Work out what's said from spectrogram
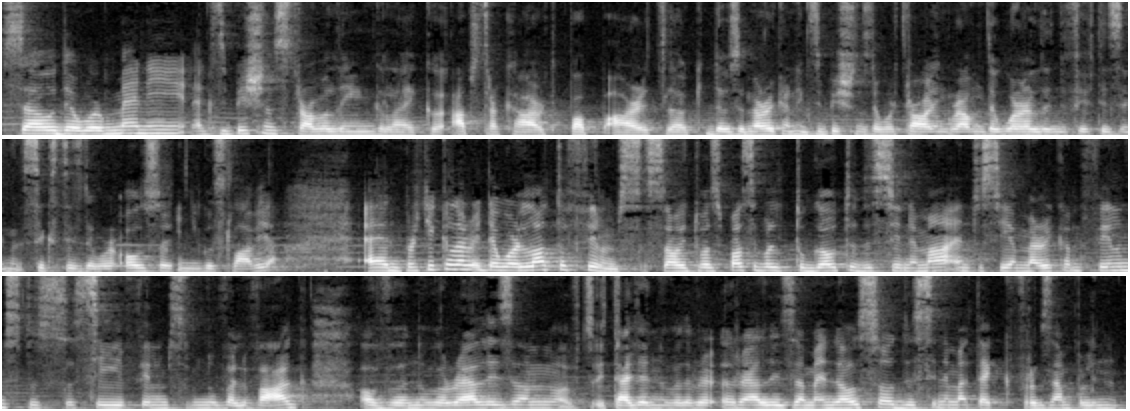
So there were many exhibitions traveling, like uh, abstract art, pop art, like those American exhibitions that were traveling around the world in the 50s and 60s. They were also in Yugoslavia and particularly there were a lot of films so it was possible to go to the cinema and to see american films to see films of nouvelle vague of uh, nouveau realism of italian nouvelle realism and also the cinematheque for example in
